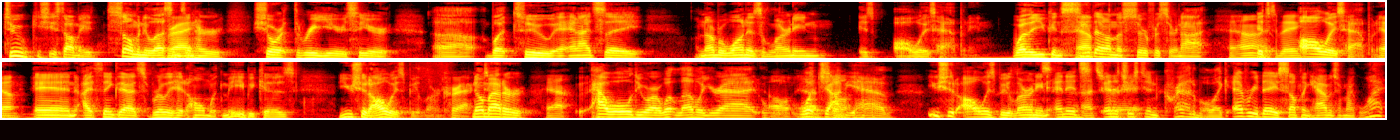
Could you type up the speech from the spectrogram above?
Two. She's taught me so many lessons in her short three years here, uh, but two, and I'd say number one is learning is always happening. Whether you can see Yeah. that on the surface or not, Yeah, it's always happening. Yeah. And I think that's really hit home with me because you should always be learning. Correct. No matter yeah, how old you are, what level you're at, Oh, what job you have, you should always be learning. That's- and it's and it's just incredible. Like every day something happens. I'm like, what?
